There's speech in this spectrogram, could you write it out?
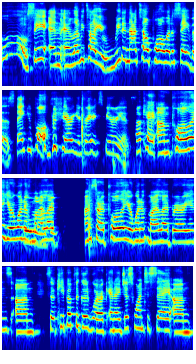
Oh, see, and, and let me tell you, we did not tell Paula to say this. Thank you, Paula, for sharing your great experience. Okay, um, Paula, you're one of You're my lib, welcome. I'm sorry, Paula, you're one of my librarians. Um, so keep up the good work. And I just want to say, um,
